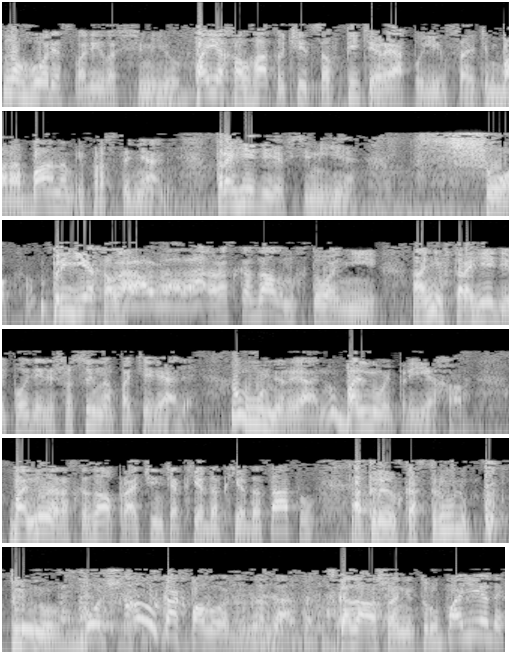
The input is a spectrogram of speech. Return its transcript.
Но горе свалилось в семью. Поехал гад учиться в Питер и опылился этим барабаном и простынями. Трагедия в семье. Шок. Приехал, рассказал им, кто они. Они в трагедии поняли, что сына потеряли. Ну, умер реально. Ну, больной приехал. Больной рассказал про Ачинча Пхеда Пхеда Тату, отрыл кастрюлю, плюнул в борщ, ну, как положено, да. Сказал, что они трупоеды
